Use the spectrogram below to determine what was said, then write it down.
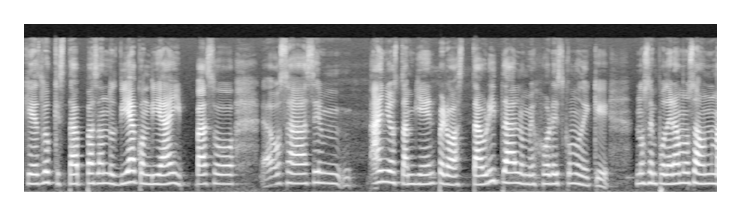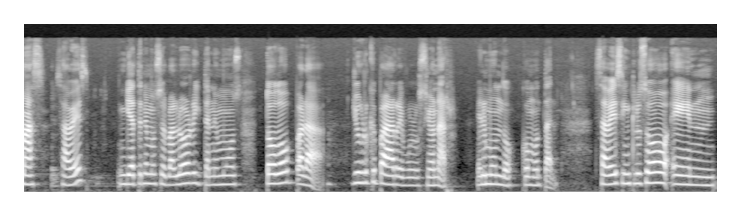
que es lo que está pasando día con día y pasó, eh, o sea, hace años también, pero hasta ahorita lo mejor es como de que nos empoderamos aún más, ¿sabes? Ya tenemos el valor y tenemos todo para, yo creo que para revolucionar el mundo como tal. ¿sabes? Incluso en,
